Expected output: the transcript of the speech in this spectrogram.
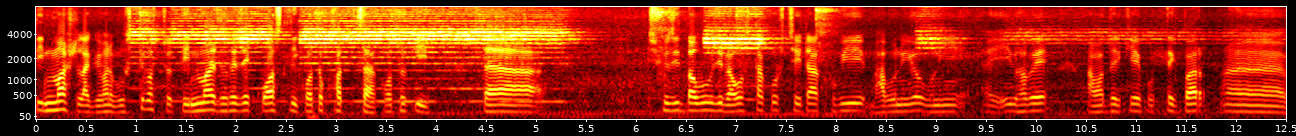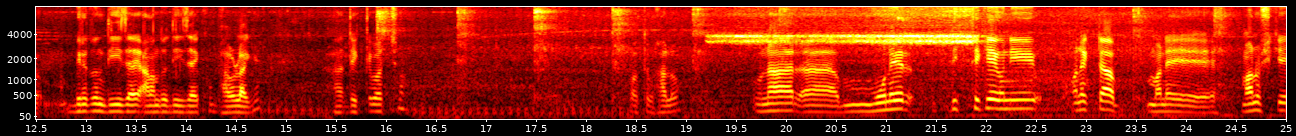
তিন মাস লাগবে। মানে বুঝতে পারছ, তিন মাস ধরে যে কস্টলি কত খরচা, কত কি? তা সুজিত বাবু যে ব্যবস্থা করছে, এটা খুবই ভাবনীয়। উনি এইভাবে আমাদেরকে প্রত্যেকবার বিনোদন দিয়ে যায়, আনন্দ দিয়ে যায়, খুব ভালো লাগে। দেখতে পাচ্ছ, কত ভালো। ওনার মনের দিক থেকে উনি অনেকটা মানে মানুষকে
